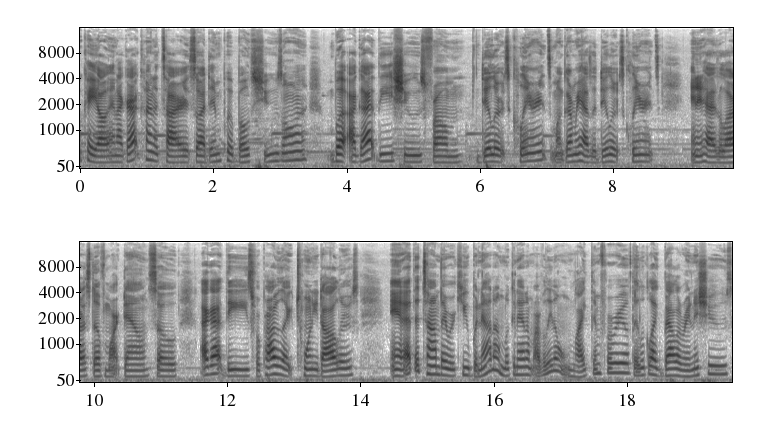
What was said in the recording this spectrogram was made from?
Okay, y'all, and I got kind of tired, so I didn't put both shoes on. But I got these shoes from Dillard's clearance. Montgomery has a Dillard's clearance, and it has a lot of stuff marked down. So I got these for probably like $20. And at the time, they were cute, but now that I'm looking at them, I really don't like them for real. They look like ballerina shoes.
